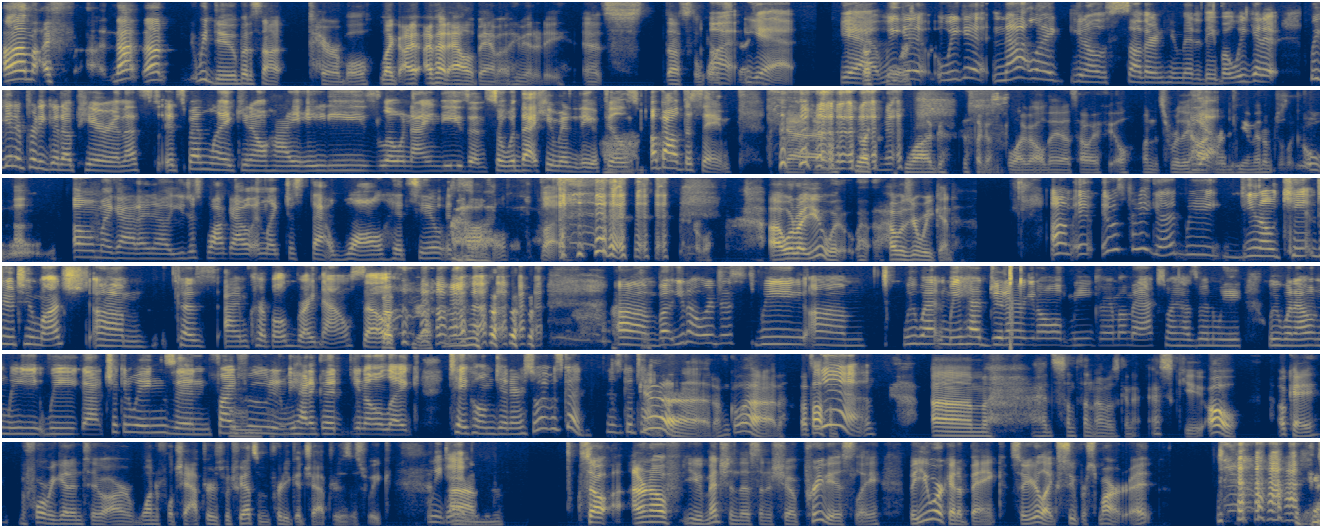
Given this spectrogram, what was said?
Um, I f- not not we do, but it's not terrible. Like I I've had Alabama humidity, and it's that's the worst. Uh, thing. yeah. Yeah, we get it we get not like, you know, southern humidity, but we get it we get it pretty good up here and that's it's been like, you know, high 80s, low 90s and so with that humidity it feels about the same. yeah. Like a slug, just like a slug all day. That's how I feel when it's really hot, Yeah. and really humid. I'm just like, oh. Oh my god, I know. You just walk out and like just that wall hits you. It's awful. But terrible. Uh, what about you? How was your weekend? Um, it, it was pretty good. We, you know, can't do too much um because I'm crippled right now. So um, but you know, we're just we um we went and we had dinner, you know, me, grandma Max, my husband, we we went out and we we got chicken wings and fried food and we had a good, you know, like take home dinner. So it was good. It was a good time. Good. I'm glad. That's awesome. Yeah. Um, I had something I was going to ask you. Oh, okay. Before we get into our wonderful chapters, which we had some pretty good chapters this week. We did. Um, so I don't know if you mentioned this in a show previously, but you work at a bank, so you're like super smart, right?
